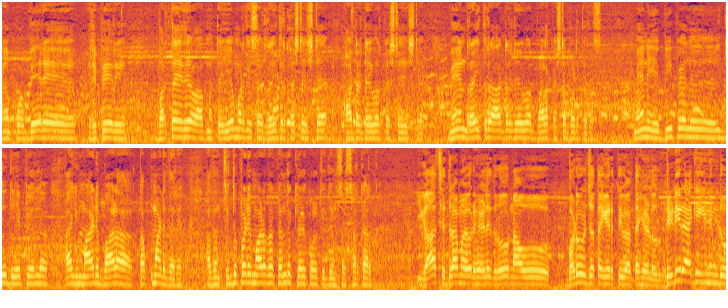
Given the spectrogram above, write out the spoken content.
ಏನಪ್ಪ, ಬೇರೆ ರಿಪೇರಿ ಬರ್ತಾ ಇದೆ ಮತ್ತು ಏನು ಮಾಡ್ತೀವಿ ಸರ್? ರೈತರ ಕಷ್ಟ ಇಷ್ಟೇ, ಆಟೋ ಡ್ರೈವರ್ ಕಷ್ಟ ಇಷ್ಟೇ. ಮೇನ್ ರೈತರು, ಆಟೋ ಡ್ರೈವರ್ ಭಾಳ ಕಷ್ಟಪಡ್ತಾರೆ ಸರ್. ಮೇನ್ ಈ ಬಿ ಪಿ ಎಲ್ ಇದ್ದಿದ್ದು ಎ ಪಿ ಎಲ್ ಆಗಿ ಮಾಡಿ ಭಾಳ ತಪ್ಪು ಮಾಡಿದ್ದಾರೆ. ಅದನ್ನು ತಿದ್ದುಪಡಿ ಮಾಡಬೇಕೆಂದು ಕೇಳ್ಕೊಳ್ತಿದ್ದೇನೆ ಸರ್ ಸರ್ಕಾರಕ್ಕೆ. ಈಗ ಸಿದ್ದರಾಮಯ್ಯ ಅವರು ಹೇಳಿದ್ರು, ನಾವು ಬಡವ್ರ ಜೊತೆಗೆ ಇರ್ತೀವಿ ಅಂತ ಹೇಳಿದ್ರು. ದಿಢೀರಾಗಿ ನಿಮ್ಮದು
